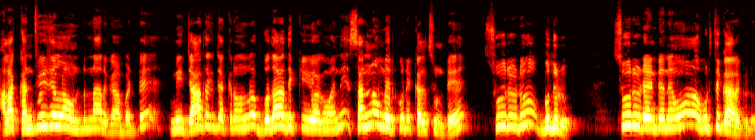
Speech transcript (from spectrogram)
అలా కన్ఫ్యూజన్లో ఉంటున్నారు కాబట్టి మీ జాతక చక్రంలో బుధాదిక్య యోగం అని సన్ను మెర్కురి కలిసి ఉంటే సూర్యుడు బుధుడు. సూర్యుడు అంటేనేమో వృత్తికారకుడు.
